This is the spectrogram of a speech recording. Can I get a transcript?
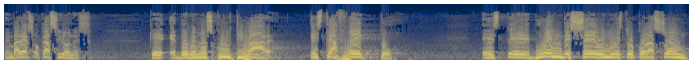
en varias ocasiones que debemos cultivar este afecto, este buen deseo en nuestro corazón.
